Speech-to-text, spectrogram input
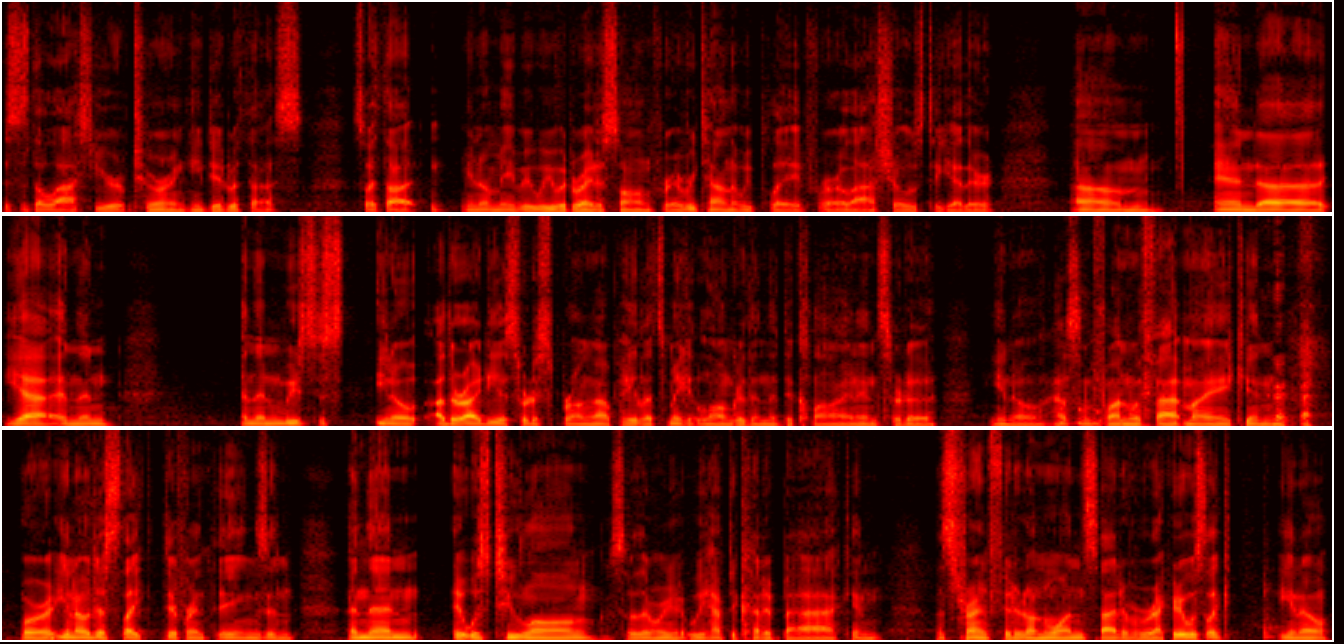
This is the last year of touring he did with us. So I thought, you know, maybe we would write a song for every town that we played for our last shows together. Um, and uh, yeah, and then and then we just you know other ideas sort of sprung up. Hey let's make it longer than the decline and sort of you know have some fun with fat mike and or you know just like different things. And and then it was too long so then we, we have to cut it back. And let's try and fit it on one side of a record. It was like you know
